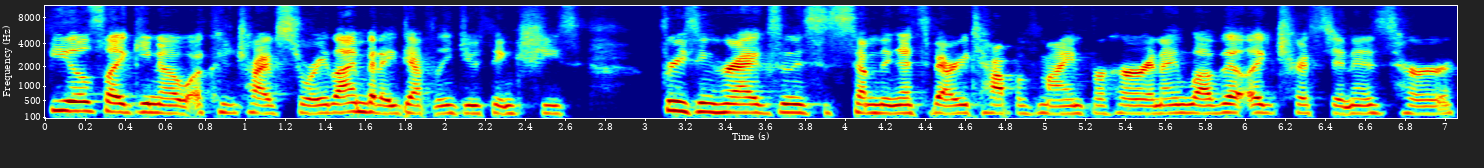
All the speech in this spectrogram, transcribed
feels like you know a contrived storyline but i definitely do think she's freezing her eggs and this is something that's very top of mind for her. And i love that like tristan is her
